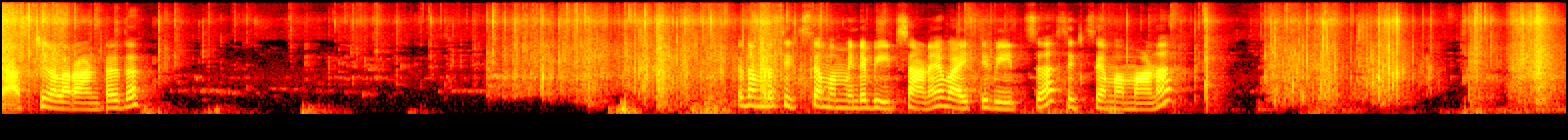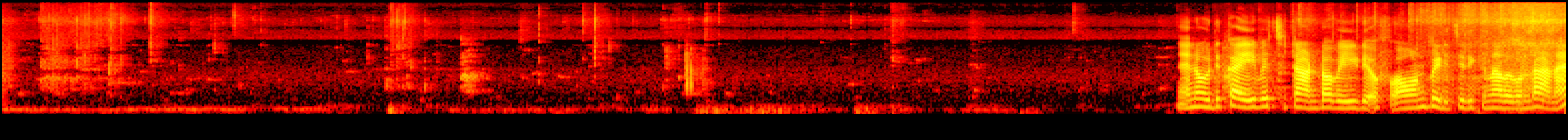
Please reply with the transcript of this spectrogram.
ലാസ്റ്റ് കളറാണ് കേട്ടോ ഇത് ഇത് നമ്മുടെ സിക്സ് എം എമ്മിന്റെ ബീഡ്സ് ആണ്. White beads six M M ആണ്. ഞാൻ ഒരു കൈ വെച്ചിട്ടാണ് കേട്ടോ വീഡിയോ ഫോൺ പിടിച്ചിരിക്കുന്നത് അതുകൊണ്ടാണ്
